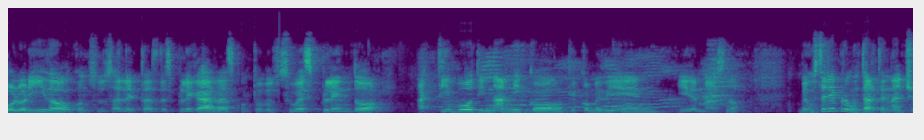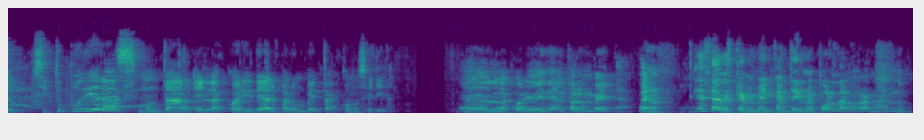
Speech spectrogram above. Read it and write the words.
colorido, con sus aletas desplegadas, con todo su esplendor, activo, dinámico, que come bien y demás, ¿no? Me gustaría preguntarte, Nacho, si tú pudieras montar el acuario ideal para un beta, ¿cómo sería? El acuario ideal para un beta. Bueno, ya sabes que a mí me encanta irme por las ramas, ¿no?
